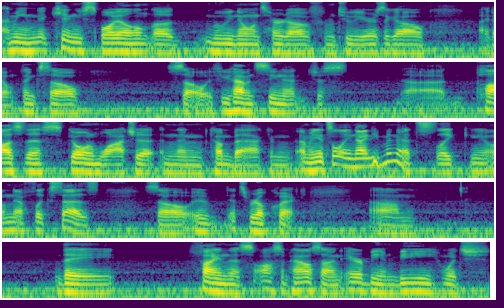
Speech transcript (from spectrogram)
I mean, can you spoil a movie no one's heard of from two years ago? I don't think so. So if you haven't seen it, just uh, pause this, go and watch it, and then come back. And I mean, it's only 90 minutes, like you know Netflix says, so it, it's real quick. Um, they find this awesome house on Airbnb, which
